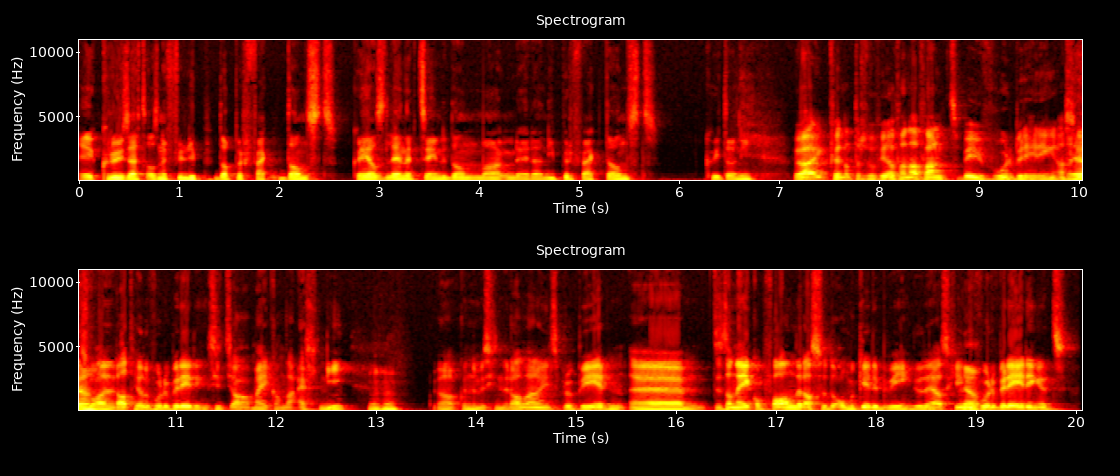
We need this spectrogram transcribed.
Ik als een Philippe dat perfect danst, kan je als Lennart zijnde dan maken dat je dat niet perfect danst? Ik weet dat niet. Ja, ik vind dat er zoveel van afhangt bij je voorbereiding. Als je Ja. zo inderdaad hele voorbereiding ziet, ja, maar je kan dat echt niet. Mhm. Ja, kunnen misschien er al wel iets proberen. Ehm, het is dan eigenlijk opvallender als je de omgekeerde beweging doet. Hè. Als je in Ja. de voorbereiding het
